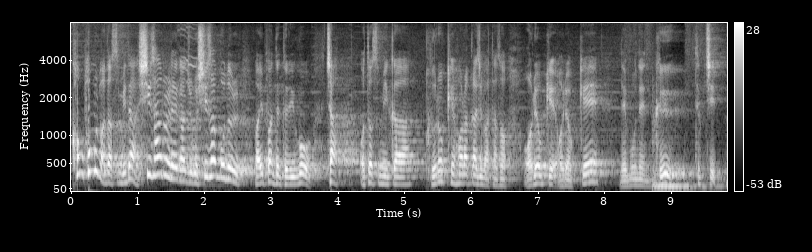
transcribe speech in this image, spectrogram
confirm을 받았습니다. 시사를 해가지고 시사본을 와이프한테 드리고 자 어떻습니까? 그렇게 허락까지 맡아서 어렵게 어렵게 내보낸 그 특집.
